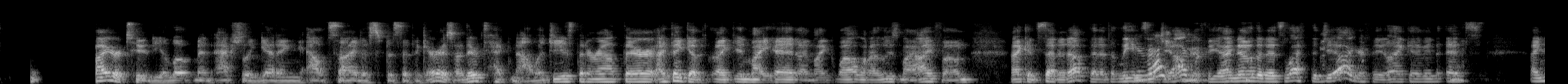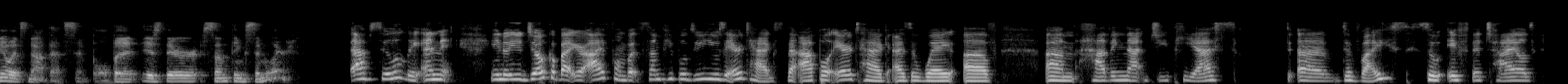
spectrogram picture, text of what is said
prior to the elopement actually getting outside of specific areas, are there technologies that are out there? I think of like in my head, I'm like, well, when I lose my iPhone, I can set it up that if it leaves the geography, I know that it's left the geography. Like, I mean, it's, I know it's not that simple, but is there something similar? Absolutely. And you know, you joke about your iPhone, but some people do use AirTags, the Apple AirTag as a way of um, having that GPS uh, device. So if the child,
